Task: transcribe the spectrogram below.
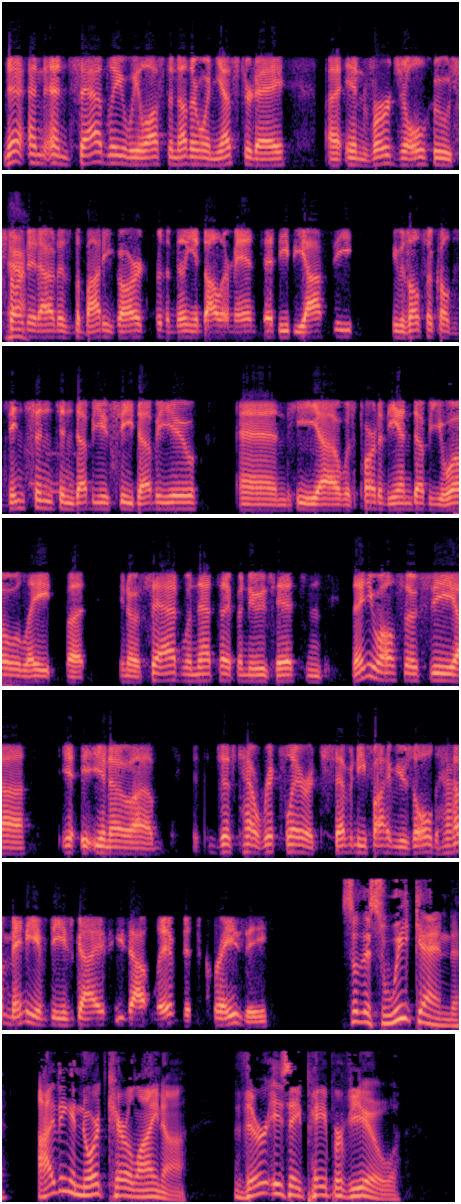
Yeah, and and sadly we lost another one yesterday uh, in Virgil, who started yeah. out as the bodyguard for the Million Dollar Man, Ted DiBiase. He was also called Vincent in WCW, and he uh, was part of the NWO late, but you know, sad when that type of news hits. And then you also see, uh, you, you know, uh, just how Ric Flair at 75 years old, how many of these guys he's outlived. It's crazy. So this weekend, I think in North Carolina, there is a pay per view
